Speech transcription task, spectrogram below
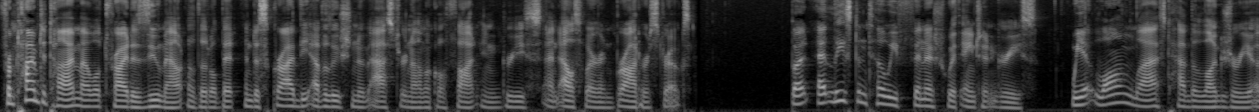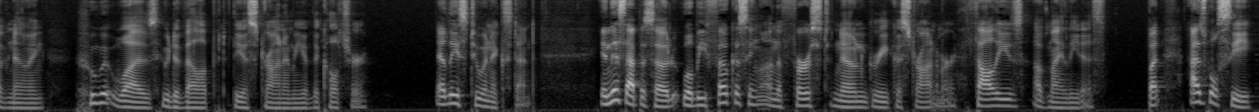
From time to time, I will try to zoom out a little bit and describe the evolution of astronomical thought in Greece and elsewhere in broader strokes. But at least until we finish with ancient Greece, we at long last have the luxury of knowing who it was who developed the astronomy of the culture. At least to an extent. In this episode, we'll be focusing on the first known Greek astronomer, Thales of Miletus. But as we'll see,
